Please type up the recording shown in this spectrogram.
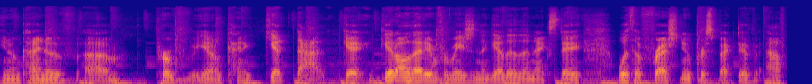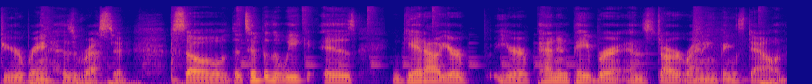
you know kind of um, you know kind of get that get get all that information together the next day with a fresh new perspective after your brain has rested so the tip of the week is get out your your pen and paper and start writing things down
